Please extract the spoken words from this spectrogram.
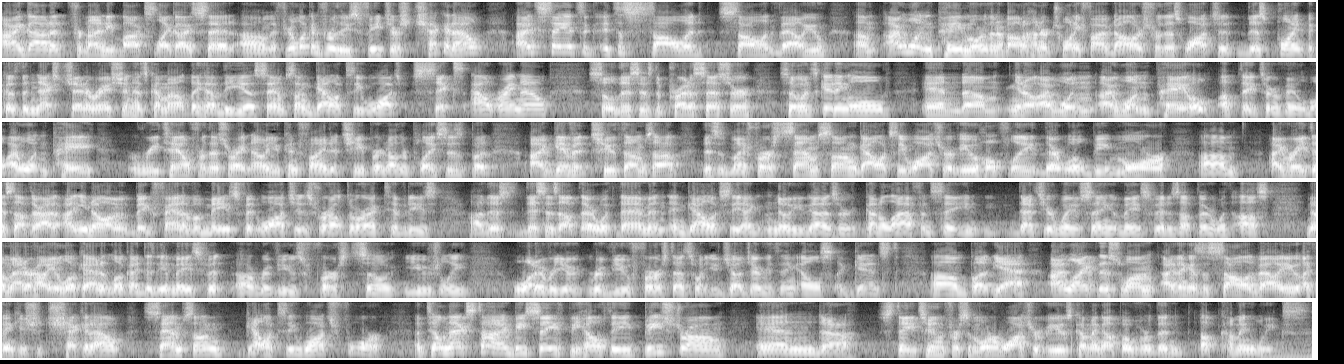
I got it for 90 bucks, like I said. Um, if you're looking for these features, check it out. I'd say it's a, it's a solid, solid value. Um, I wouldn't pay more than about $125 for this watch at this point because the next generation has come out. They have the uh, Samsung Galaxy Watch 6 out right now. So this is the predecessor. So it's getting old and um, you know I wouldn't I wouldn't pay oh updates are available I wouldn't pay retail for this right now. You can find it cheaper in other places, but I give it two thumbs up. This is my first Samsung Galaxy Watch review. Hopefully there will be more. Um, I rate this up there. I, I, you know I'm a big fan of Amazfit watches for outdoor activities. Uh, this this is up there with them and, and Galaxy. I know you guys are going to laugh and say you, that's your way of saying Amazfit is up there with us. No matter how you look at it, look, I did the Amazfit uh, reviews first, so usually whatever you review first, that's what you judge everything else against. Um, but yeah, I like this one. I think it's a solid value. I think you should check it out. Samsung Galaxy Watch 4. Until next time, be safe, be healthy, be strong, and uh, stay tuned for some more watch reviews coming up over the upcoming weeks.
